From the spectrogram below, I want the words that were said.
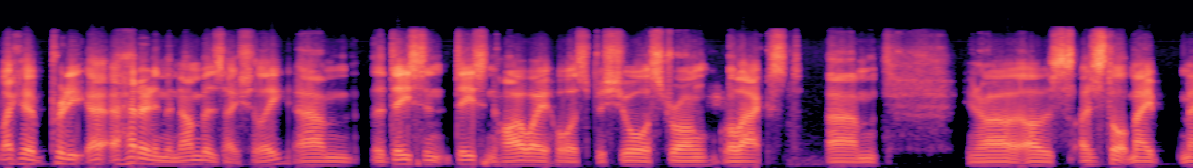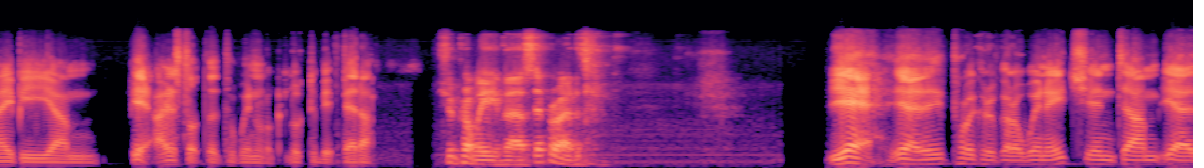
like a pretty. I had it in the numbers actually. Um, a decent decent highway horse for sure, strong, relaxed. Um, you know, I, I was I just thought maybe maybe um, yeah, I just thought that the win looked looked a bit better. Should probably have uh, separated. Yeah, yeah, they probably could have got a win each, and um, yeah,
